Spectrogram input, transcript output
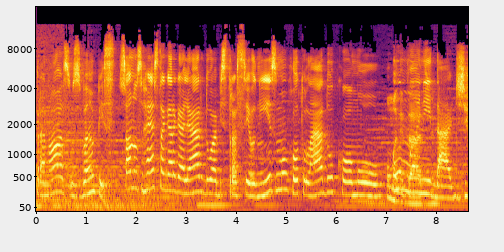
Para nós, os vamps, só nos resta gargalhar do abstracionismo rotulado como Humanidade. humanidade.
